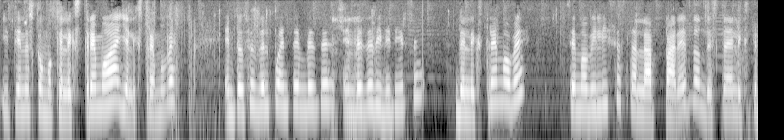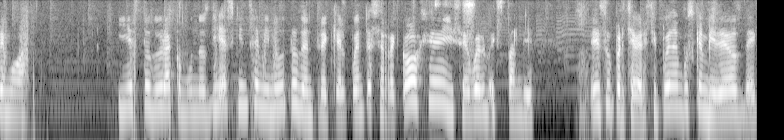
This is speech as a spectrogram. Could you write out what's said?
y tienes como que el extremo A y el extremo B. Entonces del puente, en vez de, en vez de dividirse, del extremo B se moviliza hasta la pared donde está el extremo A. Y esto dura como unos 10, 15 minutos entre que el puente se recoge y se vuelve a expandir. Es súper chévere. Si pueden, busquen videos de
